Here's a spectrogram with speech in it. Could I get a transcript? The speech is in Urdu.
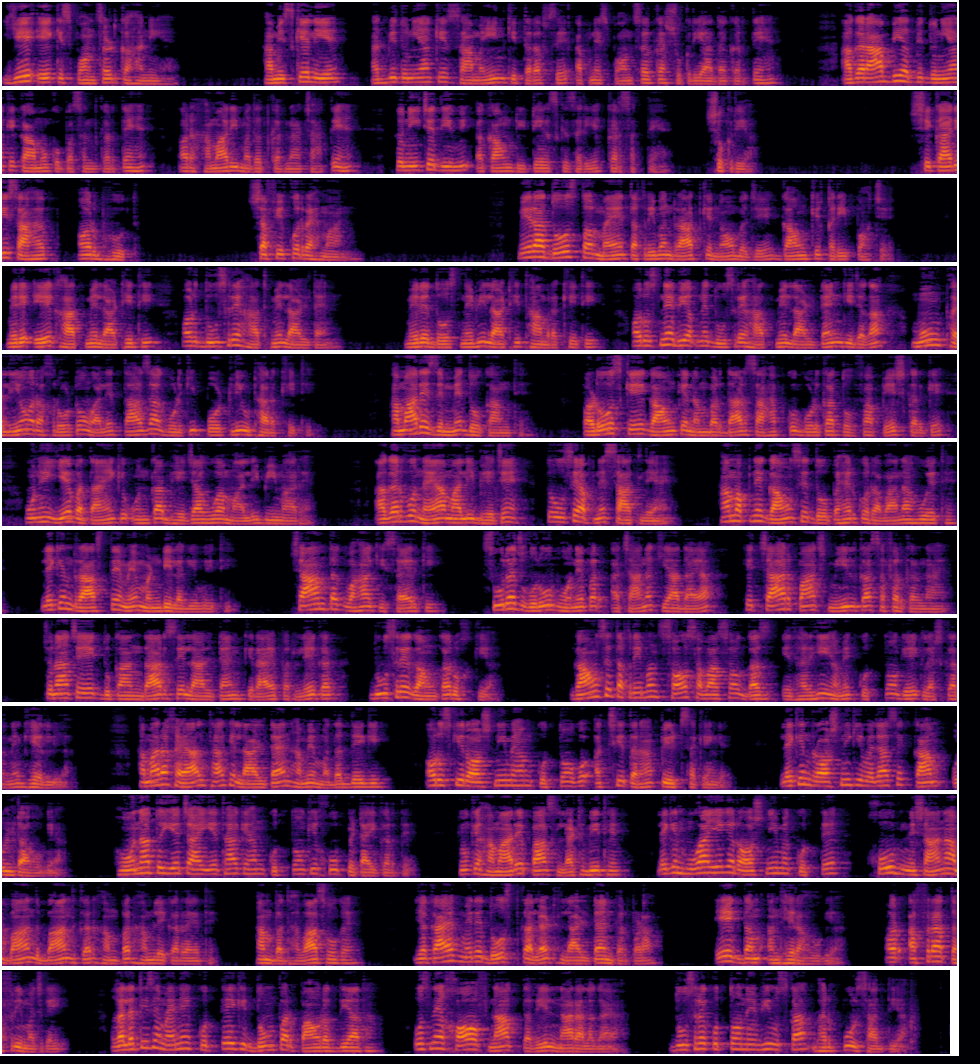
یہ ایک اسپانسرڈ کہانی ہے۔ ہم اس کے لیے ادبی دنیا کے سامعین کی طرف سے اپنے اسپانسر کا شکریہ ادا کرتے ہیں۔ اگر آپ بھی ادبی دنیا کے کاموں کو پسند کرتے ہیں اور ہماری مدد کرنا چاہتے ہیں، تو نیچے دی ہوئی اکاؤنٹ ڈیٹیلز کے ذریعے کر سکتے ہیں۔ شکریہ۔ شکاری صاحب اور بھوت۔ شفیق الرحمان میرا دوست اور میں تقریباً رات کے نو بجے گاؤں کے قریب پہنچے۔ میرے ایک ہاتھ میں لاٹھی تھی اور دوسرے ہاتھ میں لالٹین۔ میرے دوست نے بھی لاٹھی تھام رکھی تھی اور اس نے بھی اپنے دوسرے ہاتھ میں لالٹین کی جگہ مونگ پھلیوں اور اخروٹوں والے تازہ گڑ کی پوٹلی اٹھا رکھی تھی۔ ہمارے ذمے دو کام تھے۔ پڑوس کے گاؤں کے نمبردار صاحب کو گڑ کا تحفہ پیش کر کے انہیں یہ بتائیں کہ ان کا بھیجا ہوا مالی بیمار ہے۔ اگر وہ نیا مالی بھیجیں تو اسے اپنے ساتھ لے آئیں۔ ہم اپنے گاؤں سے دوپہر کو روانہ ہوئے تھے۔ لیکن راستے میں منڈی لگی ہوئی تھی۔ شام تک وہاں کی سیر کی۔ سورج غروب ہونے پر اچانک یاد آیا کہ چار پانچ میل کا سفر کرنا ہے۔ چنانچہ ایک دکاندار سے لالٹین کرائے پر لے کر دوسرے گاؤں کا رخ کیا۔ گاؤں سے تقریباً سو سوا سو گز ادھر ہی ہمیں کتوں کے ایک لشکر نے گھیر لیا۔ ہمارا خیال تھا کہ لالٹین ہمیں مدد دے گی اور اس کی روشنی میں ہم کتوں کو اچھی طرح پیٹ سکیں گے، لیکن روشنی کی وجہ سے کام الٹا ہو گیا۔ ہونا تو یہ چاہیے تھا کہ ہم کتوں کی خوب پٹائی کرتے، کیونکہ ہمارے پاس لٹ بھی تھے۔ لیکن ہوا یہ کہ روشنی میں کتے خوب نشانہ باندھ باندھ کر ہم پر حملے کر رہے تھے۔ ہم بدہواس ہو گئے۔ یکایک میرے دوست کا لٹ لالٹین پر پڑا۔ ایک دم اندھیرا ہو گیا اور افرا تفری مچ گئی۔ غلطی سے میں نے کتے کی دم پر پاؤں رکھ دیا تھا۔ اس نے خوف ناک طویل نعرہ لگایا۔ دوسرے کتوں نے بھی اس کا بھرپور ساتھ دیا۔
